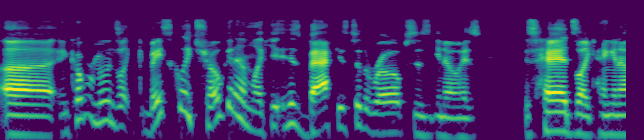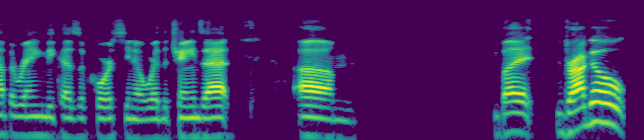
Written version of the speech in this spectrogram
Uh, and Kobra Moon's like basically choking him, like his back is to the ropes, his you know his his head's like hanging out the ring because of course you know where the chain's at. Um, but Drago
